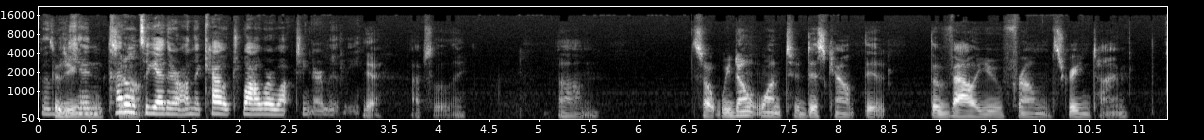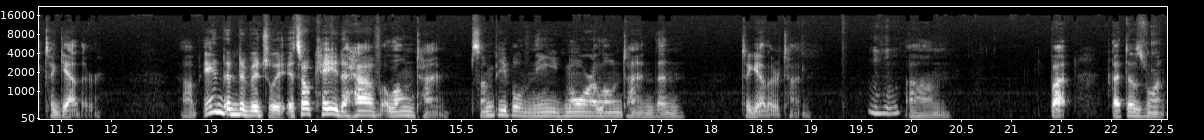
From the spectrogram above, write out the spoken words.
because 'cause we you can, sit cuddle together on the couch while we're watching our movie. Yeah, absolutely. Um, so we don't want to discount the the value from screen time together, um, and individually. It's okay to have alone time. Some people need more alone time than together time. Mm-hmm. Um, but that does want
